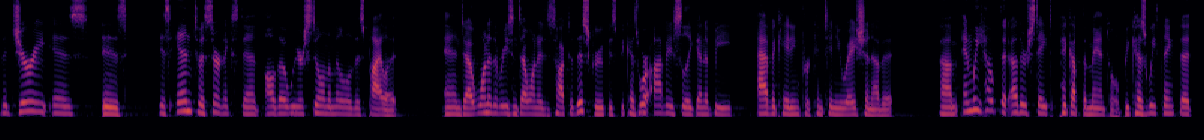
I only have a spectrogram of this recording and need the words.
the jury is is is in to a certain extent, although we are still in the middle of this pilot. And uh, one of the reasons I wanted to talk to this group is because we're obviously going to be advocating for continuation of it. Um, and we hope that other states pick up the mantle because we think that,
